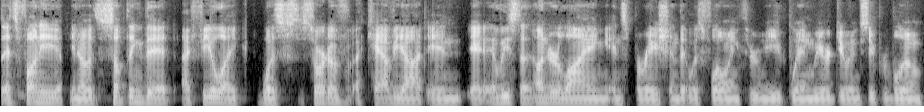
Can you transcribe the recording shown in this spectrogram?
it's funny, you know, it's something that I feel like was sort of a caveat in at least an underlying inspiration that was flowing through me when we were doing Super Bloom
